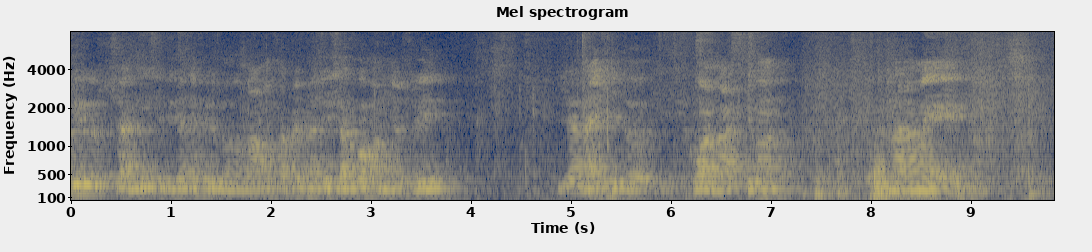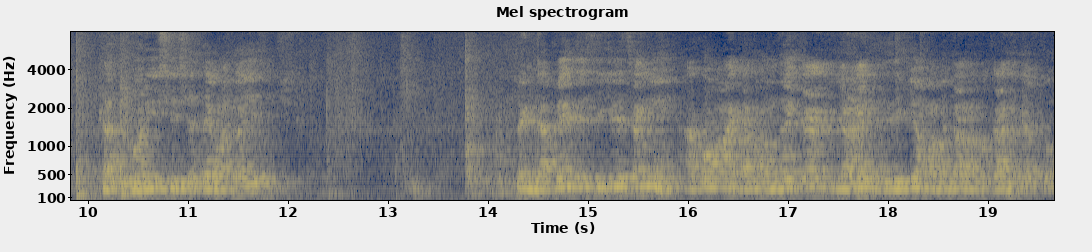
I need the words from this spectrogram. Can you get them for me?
κύριος Τσανής, επειδή ανέφερε τον όνομά μου, θα πρέπει να ζήσει ακόμα μια ζωή για να έχει το ηθικό ανάστημα να με κατηγορήσεις σε θέματα ήθους. 55 στην κύριε Τσανή, ακόμα 110 για να έχετε δικαίωμα μετά να το κάνετε αυτό.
